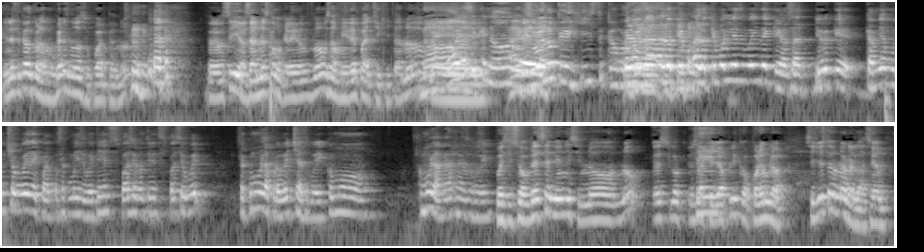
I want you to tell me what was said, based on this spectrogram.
y en este caso con las mujeres, no es su fuerte, ¿no? Pero sí, o sea, no es como que le digas, vamos a mi depa chiquita, ¿no? No. No, ya sé que no, güey. Eso es lo que dijiste, cabrón. Pero, o sea, a lo que, a lo que voy es, güey, de que, o sea, yo creo que cambia mucho, güey, de cuando, o sea, como dices, güey, ¿tienes tu espacio o no tienes tu espacio, güey? O sea, ¿cómo la aprovechas, güey? ¿Cómo, cómo la agarras, güey? Pues si se ofrece bien y si no, no. Es lo, es lo que yo aplico. Por ejemplo, si yo estoy en una relación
